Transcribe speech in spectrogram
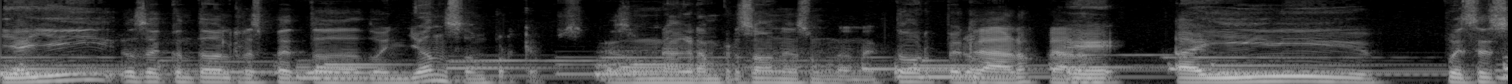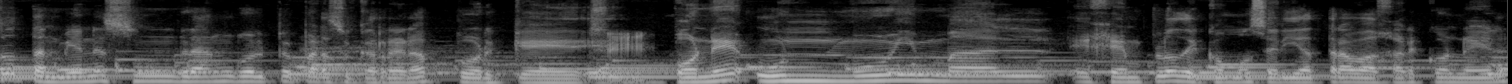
Y allí, o sea, con todo el respeto a Dwayne Johnson, porque pues, es una gran persona, es un gran actor, pero Claro, claro. eh, ahí, pues eso también es un gran golpe para su carrera porque Sí. pone un muy mal ejemplo de cómo sería trabajar con él,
